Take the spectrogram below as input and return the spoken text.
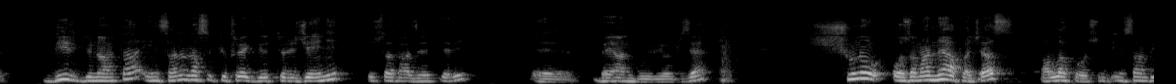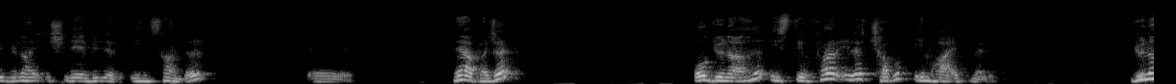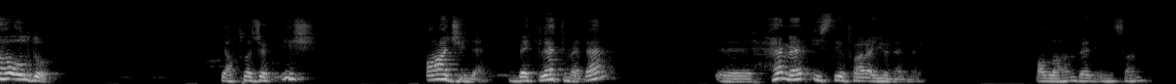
bir günahta insanı nasıl küfre götüreceğini Üstad Hazretleri e, beyan buyuruyor bize. Şunu o zaman ne yapacağız? Allah korusun insan bir günah işleyebilir, insandır. E, ne yapacak? O günahı istiğfar ile çabuk imha etmelidir. Günah oldu. Yapılacak iş acilen, bekletmeden e, hemen istiğfara yönelmek. Allah'ım ben insan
